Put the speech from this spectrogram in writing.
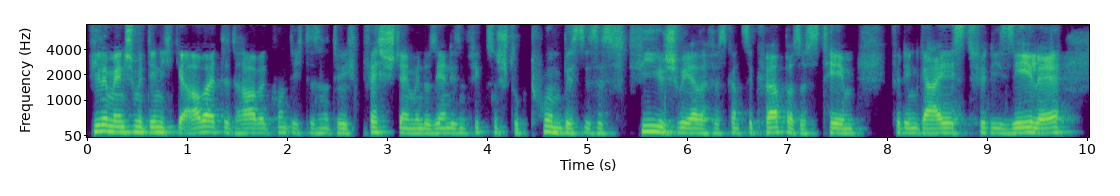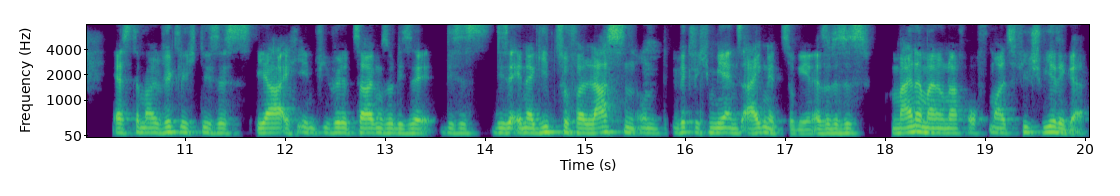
viele Menschen, mit denen ich gearbeitet habe, konnte ich das natürlich feststellen. Wenn du sehr in diesen fixen Strukturen bist, ist es viel schwerer für das ganze Körpersystem, für den Geist, für die Seele. Erst einmal wirklich dieses, ja, ich irgendwie würde sagen, so diese, dieses, diese Energie zu verlassen und wirklich mehr ins eigene zu gehen. Also das ist meiner Meinung nach oftmals viel schwieriger,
